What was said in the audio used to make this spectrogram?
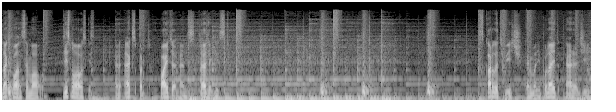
Black Panther Mouse. This mouse is an expert fighter and strategist. Scarlet Witch can manipulate energy.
